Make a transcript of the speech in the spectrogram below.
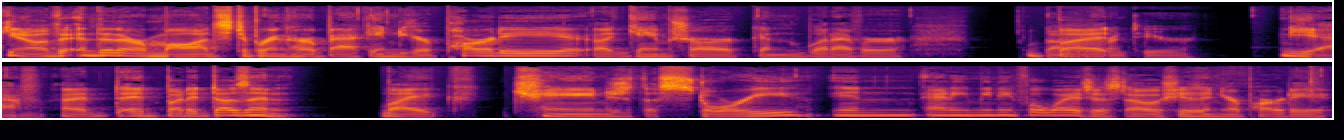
you know, th- and there are mods to bring her back into your party, like Game Shark and whatever. Battle but Frontier. yeah, uh, it, but it doesn't like change the story in any meaningful way. It's just oh, she's in your party.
